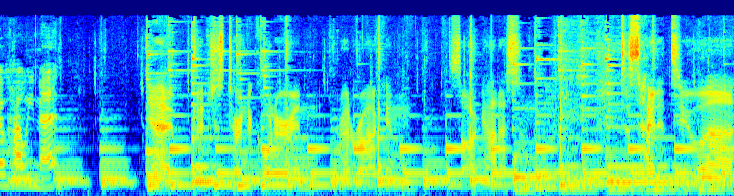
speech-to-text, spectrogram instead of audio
so how we met? Yeah, I, I just turned a corner in Red Rock and saw a goddess and decided to uh,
